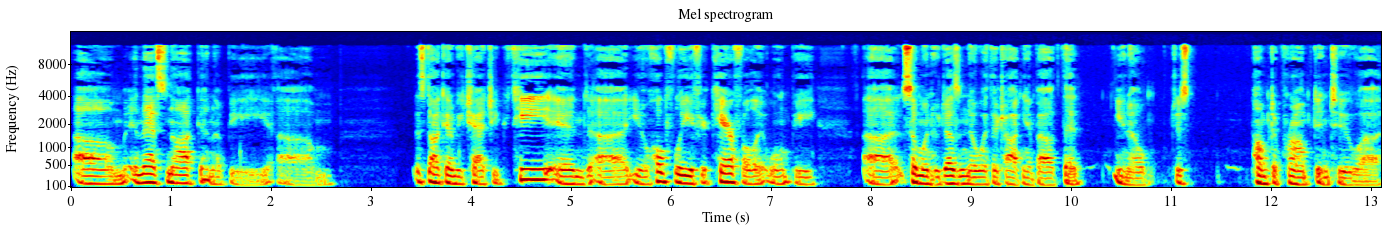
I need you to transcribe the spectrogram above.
Um, and that's not going to be um, it's not going to be ChatGPT. And uh, you know, hopefully, if you're careful, it won't be uh, someone who doesn't know what they're talking about that you know just pumped a prompt into uh,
